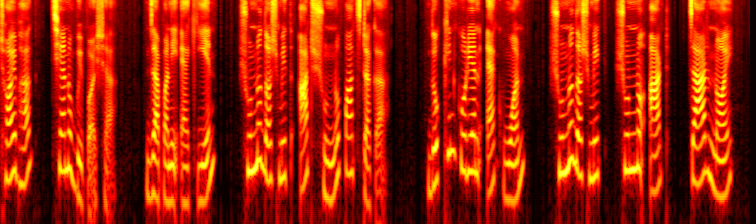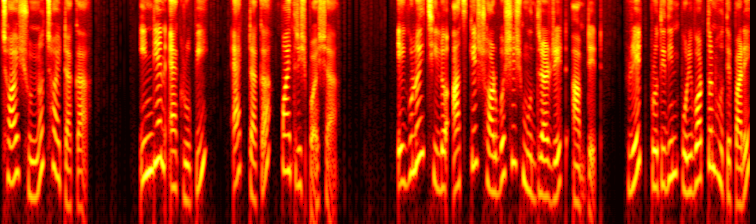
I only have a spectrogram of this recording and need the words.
ছয় ভাগ ছিয়ানব্বই পয়সা। জাপানি এক ইয়েন শূন্য দশমিক আট শূন্য পাঁচ টাকা। দক্ষিণ কোরিয়ান এক ওয়ান শূন্য দশমিক শূন্য আট চার নয় ছয় শূন্য ছয় টাকা। ইন্ডিয়ান এক রুপি এক টাকা ৩৫ পয়সা। এগুলোই ছিল আজকের সর্বশেষ মুদ্রার রেট আপডেট রেট প্রতিদিন পরিবর্তন হতে পারে,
